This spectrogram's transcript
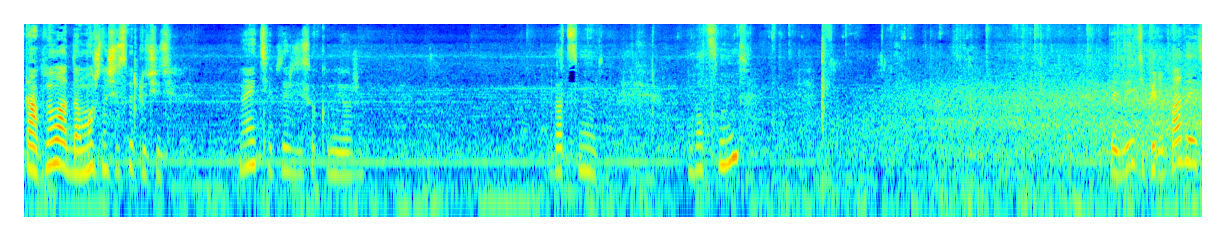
Так, ну ладно, можно сейчас выключить. Знаете, подожди, сколько у меня уже? 20 минут. 20 минут. Видите, перепадаете.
